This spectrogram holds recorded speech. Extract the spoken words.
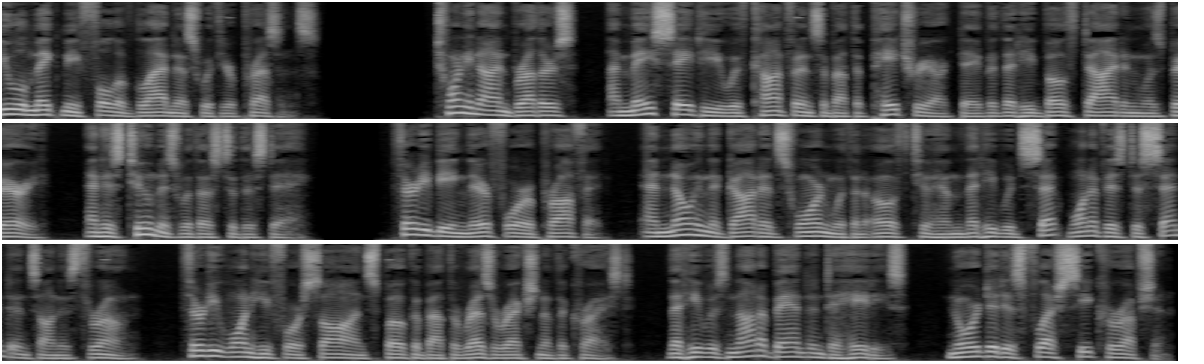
You will make me full of gladness with your presence. 29 Brothers, I may say to you with confidence about the patriarch David that he both died and was buried, and his tomb is with us to this day. 30 Being therefore a prophet, and knowing that God had sworn with an oath to him that he would set one of his descendants on his throne. 31 He foresaw and spoke about the resurrection of the Christ, that he was not abandoned to Hades, nor did his flesh see corruption.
